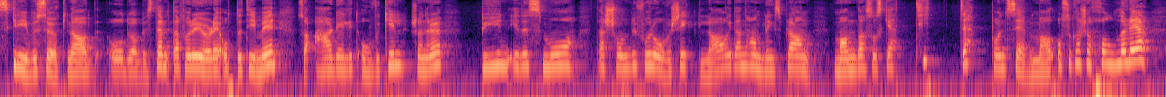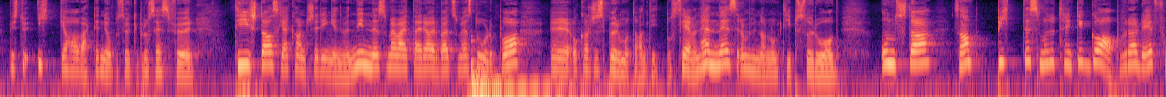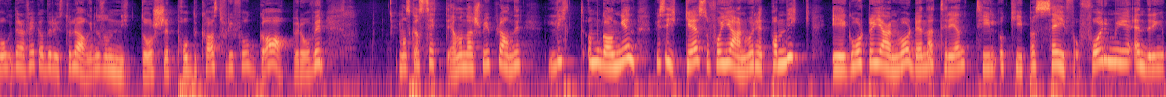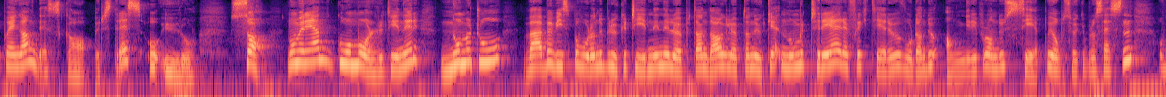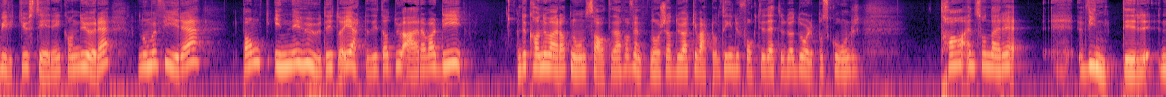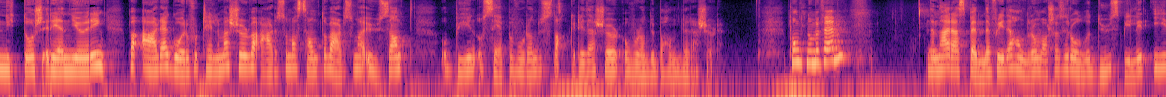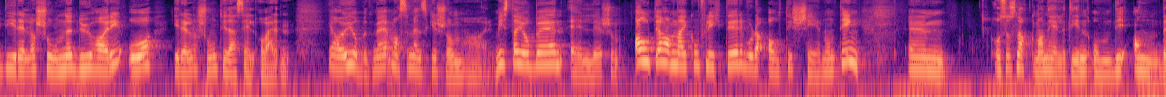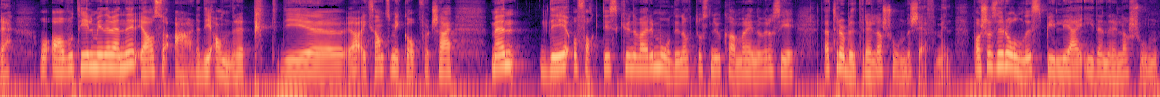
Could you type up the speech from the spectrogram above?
skrive søknad, og du har bestemt deg for å gjøre det i åtte timer, så er det litt overkill. Skjønner du? Begynn i det små. Det er sånn du får oversikt. Lag deg en handlingsplan. Mandag så skal jeg titte på en CV-mal, og så kanskje holder det hvis du ikke har vært i en jobbsøkerprosess før. Tirsdag skal jeg kanskje ringe en venninne som jeg vet er i arbeid, som jeg stoler på, eh, og kanskje spørre om å ta en titt på CV-en hennes, eller om hun har noen tips og råd. Onsdag, sant? Bitte små. Du trenger ikke gape over det. Folk, er derfor jeg ikke hadde lyst til å lage en sånn nyttårspodkast, fordi folk gaper over. Man skal sette i gang, det er så mye planer. Litt om gangen. Hvis ikke, så får hjernen vår helt panikk. Egoet vårt og hjernen vår den er trent til å keep us safe. Og for mye endringer på en gang, det skaper stress og uro. Så nummer én gode morgenrutiner. Nummer to Vær bevisst på hvordan du bruker tiden din i løpet av en dag, løpet av en uke. Nummer tre, reflektere over hvordan du angriper, hvordan du ser på jobbsøkerprosessen, og hvilke justeringer kan du gjøre. Nummer fire, bank inn i huet ditt og hjertet ditt at du er av verdi. Det kan jo være at noen sa til deg for 15 år siden at du er ikke verdt noen ting, du får ikke til dette, du er dårlig på skolen. Ta en sånn derre vinternyttårsrengjøring. Hva er det jeg går og forteller meg sjøl? Hva er det som er sant, og hva er det som er usant? Og begynn å se på hvordan du snakker til deg sjøl, og hvordan du behandler deg sjøl. Punkt nummer fem. Den her er spennende fordi det handler om hva slags rolle du spiller i de relasjonene du har i, og i relasjon til deg selv og verden. Jeg har jo jobbet med masse mennesker som har mista jobben, eller som alltid havna i konflikter hvor det alltid skjer noen ting. Um, og så snakker man hele tiden om de andre. Og av og til, mine venner, ja, så er det de andre de, ja, ikke sant, som ikke har oppført seg. Men det å faktisk kunne være modig nok til å snu kameraet innover og si det er trøblete relasjon med sjefen min. Hva slags rolle spiller jeg i den relasjonen?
